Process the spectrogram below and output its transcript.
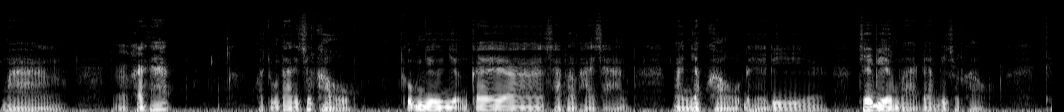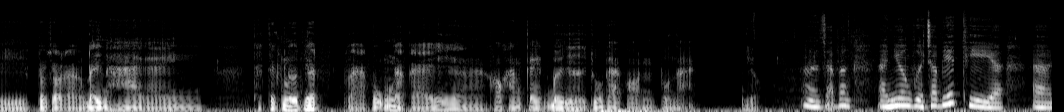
mà à, khai thác của chúng ta đi xuất khẩu, cũng như những cái à, sản phẩm hải sản mà nhập khẩu để đi à, chế biến và đem đi xuất khẩu. Thì tôi cho rằng đây là hai cái thách thức lớn nhất và cũng là cái ờ, khó khăn cái bây giờ chúng ta còn tồn tại nhiều. À, dạ vâng, à, như ông vừa cho biết thì à,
